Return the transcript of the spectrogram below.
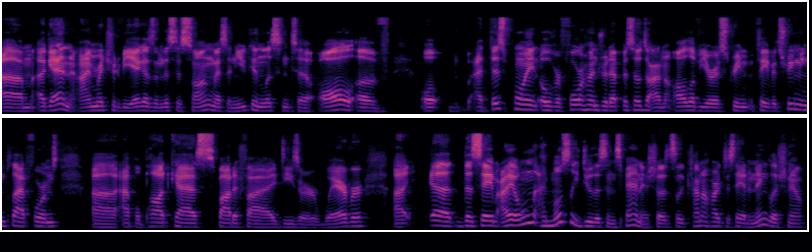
Um, again, I'm Richard Villegas, and this is Song Mess, and you can listen to all of. All- At this point, over 400 episodes on all of your stream favorite streaming platforms, uh, Apple Podcasts, Spotify, Deezer, wherever. Uh, uh, the same. I only I mostly do this in Spanish, so it's like, kind of hard to say it in English now.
